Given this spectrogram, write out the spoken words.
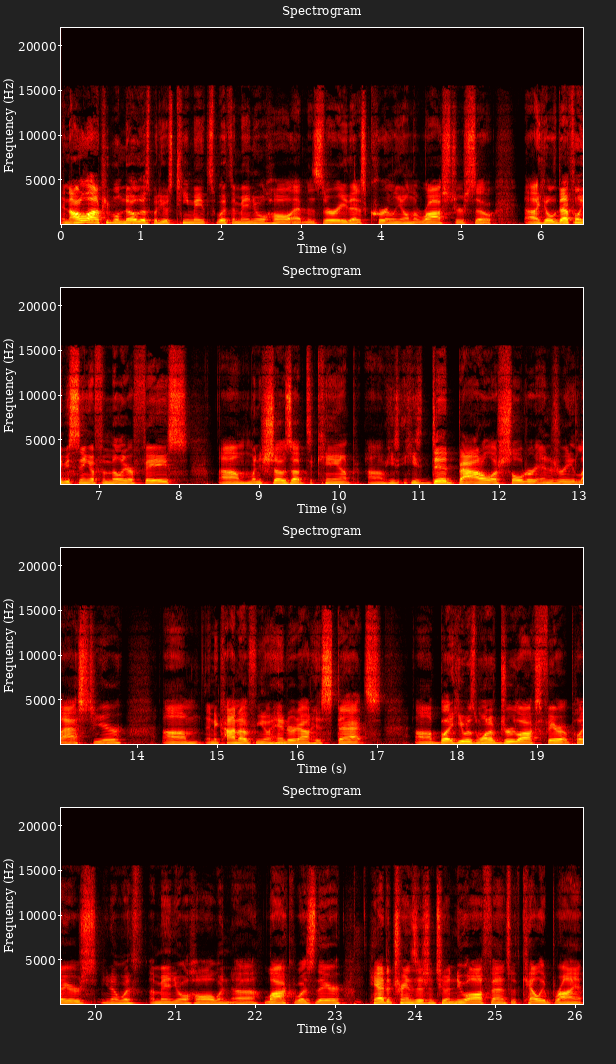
And not a lot of people know this, but he was teammates with Emmanuel Hall at Missouri that is currently on the roster. So uh, he'll definitely be seeing a familiar face um, when he shows up to camp. Um, he, he did battle a shoulder injury last year, um, and it kind of you know hindered out his stats. Uh, but he was one of Drew Lock's favorite players, you know, with Emmanuel Hall when uh, Lock was there. He had to transition to a new offense with Kelly Bryant,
